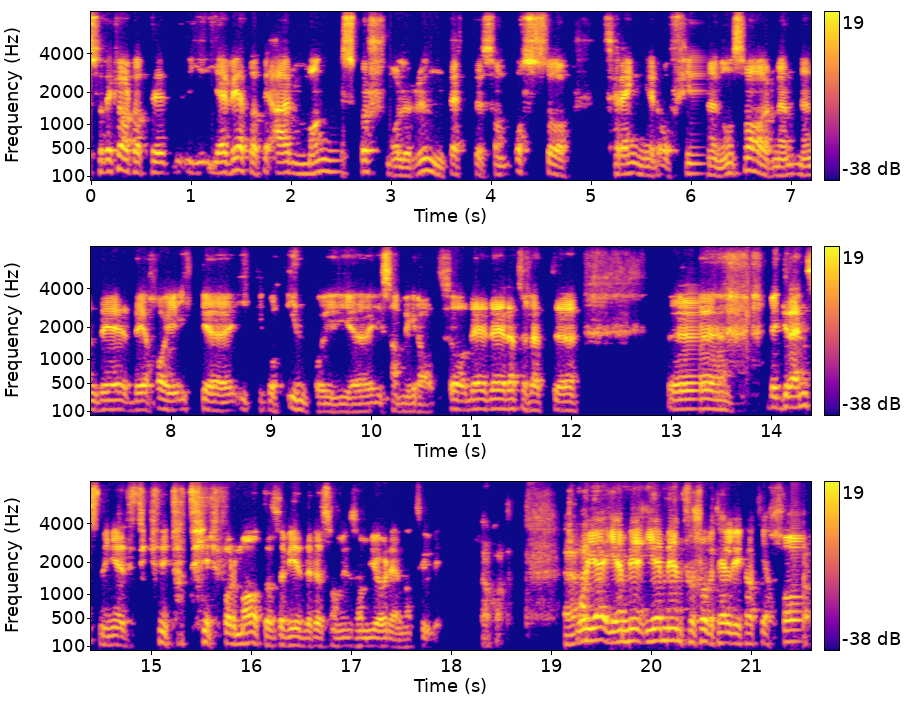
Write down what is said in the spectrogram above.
så det er klart at det, jeg vet at det er mange spørsmål rundt dette som også trenger å finne noen svar, men, men det, det, har jeg ikke, ikke, gått inn på i, i samme grad. Så det, det er rett og slett uh, begrensninger knytta til format osv. Som, som gjør det naturlig. Akkurat. Og jeg, jeg, jeg mener for så vidt heller ikke at jeg har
